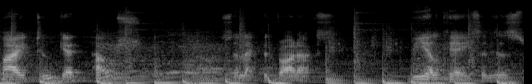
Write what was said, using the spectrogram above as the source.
buy two, get pouch, uh, selected products. BLK, so this is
